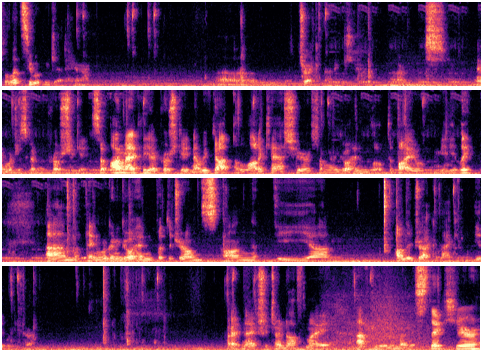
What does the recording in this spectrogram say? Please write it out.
So let's see what we get here. Um, direct back. Alright. And we're just going to approach the gate. So automatically I approach the gate. Now we've got a lot of cash here, so I'm going to go ahead and blow up the bio immediately. Um, and we're going to go ahead and put the drones on the um, on the Drekavac immediately here. Alright, and I actually turned off my afterburner by mistake here.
